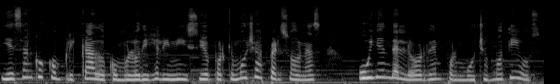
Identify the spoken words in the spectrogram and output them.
Y es algo complicado, como lo dije al inicio, porque muchas personas huyen del orden por muchos motivos.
